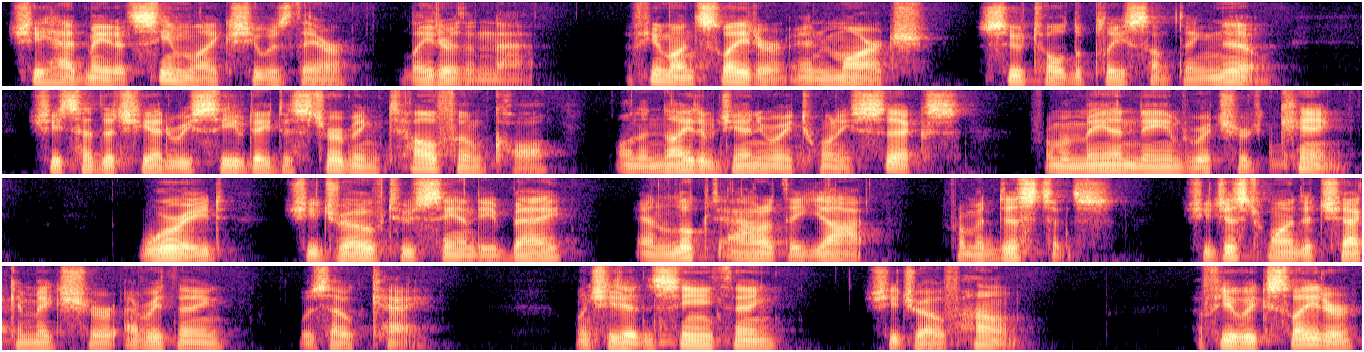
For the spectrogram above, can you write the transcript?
She had made it seem like she was there later than that. A few months later, in March, Sue told the police something new. She said that she had received a disturbing telephone call on the night of January 26 from a man named Richard King. Worried, she drove to Sandy Bay and looked out at the yacht from a distance. She just wanted to check and make sure everything was okay. When she didn't see anything, she drove home. A few weeks later,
